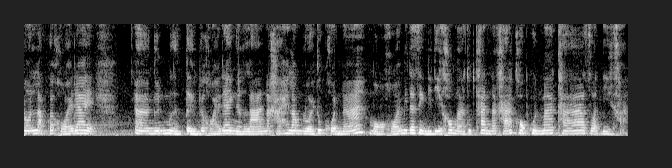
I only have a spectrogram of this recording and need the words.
นอนหลับก็ขอให้ได้เงินหมื่นตื่นก็ขอให้ได้เงินล้านนะคะ ให้ร่ำรวยทุกคนนะ หมอขอให้มีแต่สิ่งดีๆเข้ามาทุกท่านนะคะ ขอบคุณมากค่ะ สวัสดีค่ะ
